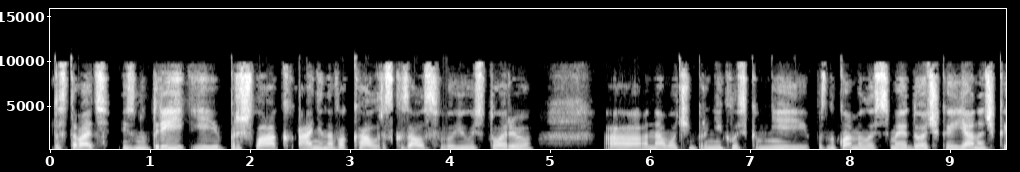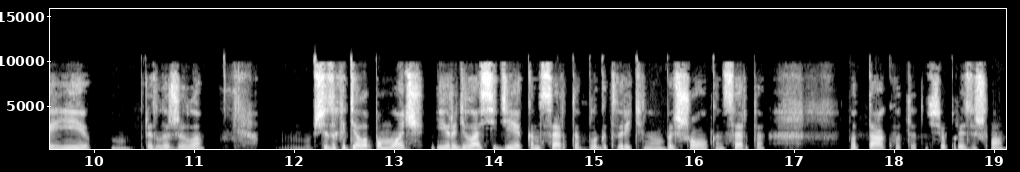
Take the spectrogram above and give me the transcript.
доставать изнутри, и пришла к Ане на вокал, рассказала свою историю. А, она очень прониклась ко мне и познакомилась с моей дочкой Яночкой и предложила вообще захотела помочь, и родилась идея концерта, благотворительного большого концерта. Вот так вот это все произошло.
